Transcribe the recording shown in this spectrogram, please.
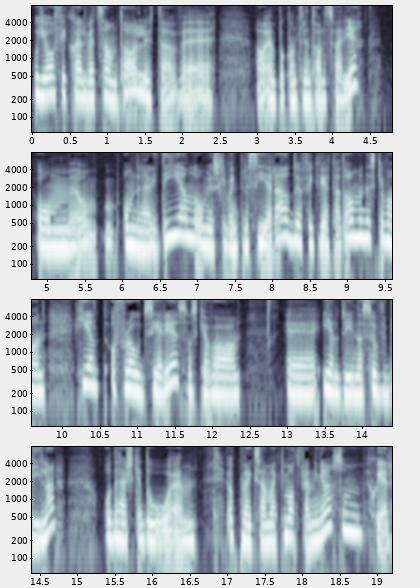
Och jag fick själv ett samtal utav eh, ja, en på kontinental Sverige om, om, om den här idén och om jag skulle vara intresserad. Och jag fick veta att ja, men det ska vara en helt offroad-serie som ska vara eh, eldrivna SUV-bilar. Och det här ska då eh, uppmärksamma klimatförändringarna som sker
